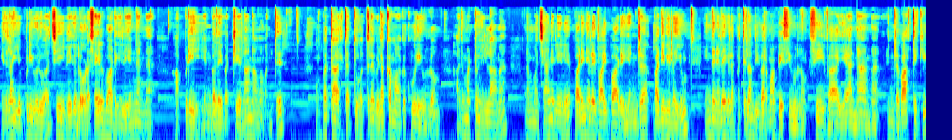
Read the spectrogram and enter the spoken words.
இதெல்லாம் எப்படி உருவாச்சு? இவைகளோட செயல்பாடுகள் என்னென்ன? அப்படி என்பதை பற்றியெல்லாம் நாம் வந்து முப்பத்தாறு தத்துவத்தில் விளக்கமாக கூறியுள்ளோம். அது மட்டும் இல்லாமல் நம்ம சேனலிலே படிநிலை வாய்ப்பாடு என்ற பதிவிலையும் இந்த நிலைகளை பற்றிலாம் விவரமாக பேசியுள்ளோம். சி வ ய நம என்ற வார்த்தைக்கு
